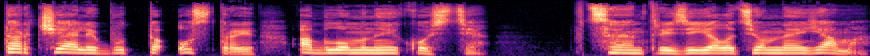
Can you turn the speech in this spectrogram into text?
торчали, будто острые, обломанные кости. В центре зияла темная яма.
